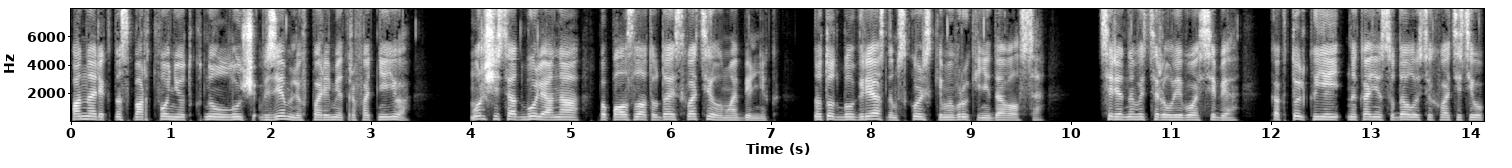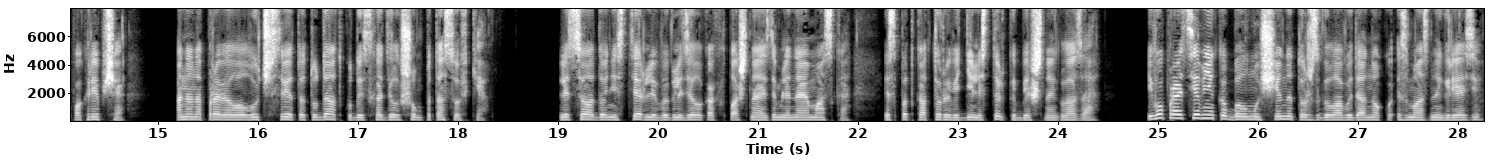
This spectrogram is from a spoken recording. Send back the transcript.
Фонарик на смартфоне уткнул луч в землю в паре метров от нее. Морщась от боли, она поползла туда и схватила мобильник. Но тот был грязным, скользким и в руки не давался. Сирена вытерла его о себя. Как только ей, наконец, удалось ухватить его покрепче, она направила луч света туда, откуда исходил шум потасовки. Лицо Адони Стерли выглядело как сплошная земляная маска, из-под которой виднелись только бешеные глаза — его противником был мужчина, тоже с головы до ног, измазанный грязью.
